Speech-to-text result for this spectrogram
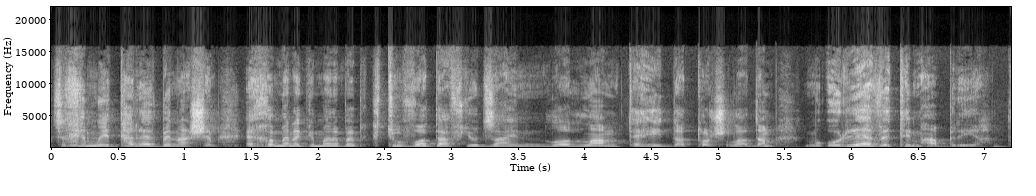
צריכים להתערב בנשים. איך אומר הגמרא בכתובות דף י"ז, לעולם תהי דתו של אדם מעורבת עם הבריות.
